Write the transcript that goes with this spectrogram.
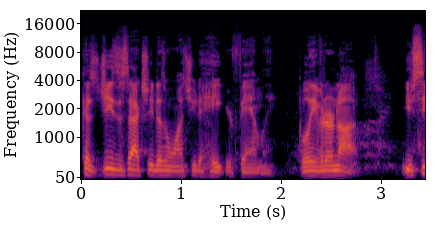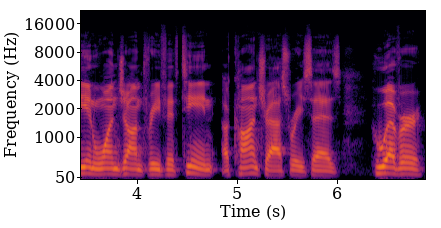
because Jesus actually doesn't want you to hate your family, believe it or not you see in 1 John 3:15 a contrast where he says, "Whoever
